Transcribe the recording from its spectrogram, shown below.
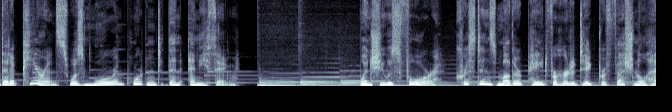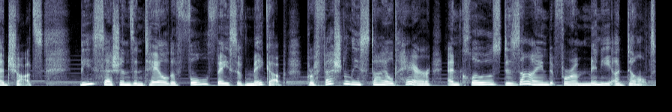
that appearance was more important than anything. When she was four, Kristin's mother paid for her to take professional headshots. These sessions entailed a full face of makeup, professionally styled hair, and clothes designed for a mini adult.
